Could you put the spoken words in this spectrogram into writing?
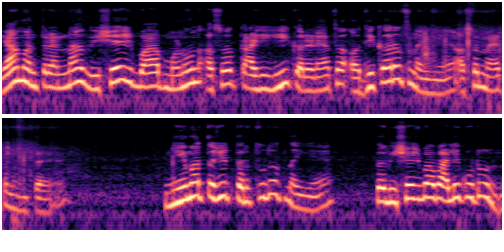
या मंत्र्यांना विशेष बाब म्हणून असं काहीही करण्याचा अधिकारच नाही आहे असं मॅट म्हणत आहे नियमात तशी तरतूदच नाही आहे तर विशेष बाब आली कुठून?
